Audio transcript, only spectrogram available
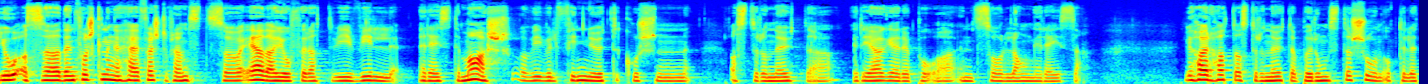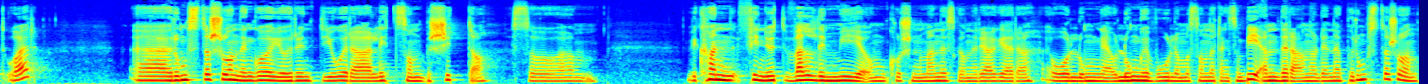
Jo, altså den forskninga her, først og fremst, så er det jo for at vi vil reise til Mars, og vi vil finne ut hvordan astronauter reagerer på en så lang reise. Vi har hatt astronauter på romstasjonen opptil et år. Eh, romstasjonen den går jo rundt jorda litt sånn beskytta, så um, vi kan finne ut veldig mye om hvordan menneskene reagerer, og lunge og lungevolum og sånne ting som blir endra når den er på romstasjonen.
